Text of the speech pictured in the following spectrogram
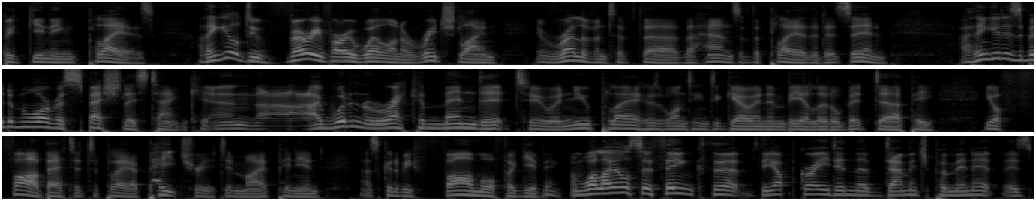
beginning players. I think it'll do very, very well on a ridge line, irrelevant of the, the hands of the player that it's in. I think it is a bit more of a specialist tank, and I wouldn't recommend it to a new player who's wanting to go in and be a little bit derpy. You're far better to play a Patriot, in my opinion. That's going to be far more forgiving. And while I also think that the upgrade in the damage per minute is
